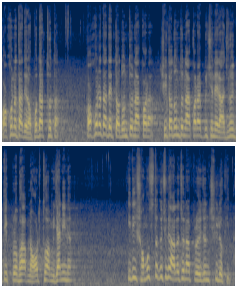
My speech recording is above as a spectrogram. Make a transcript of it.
কখনো তাদের অপদার্থতা কখনো তাদের তদন্ত না করা, সেই তদন্ত না করার পিছনে রাজনৈতিক প্রভাব না অর্থ আমি জানি না। কিন্তু সমস্ত কিছু নিয়ে আলোচনার প্রয়োজন ছিল কি না?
